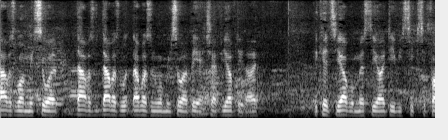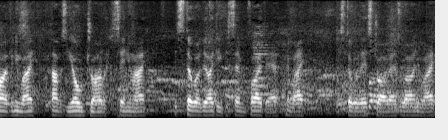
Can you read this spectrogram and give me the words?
That was when we saw that was that was that wasn't when we saw a BHF Yovdi though. Because the other one was the IDV 65 anyway. That was the old driver anyway. It's still got the IDV 75 there anyway. It's still got this driver as well anyway.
